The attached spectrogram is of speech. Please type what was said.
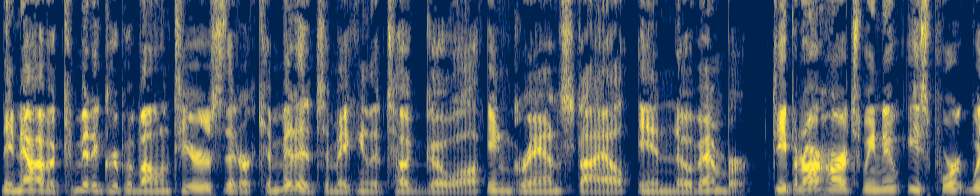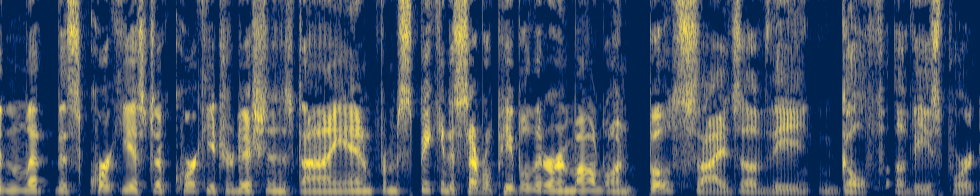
They now have a committed group of volunteers that are committed to making the tug go off in grand style in November. Deep in our hearts, we knew Eastport wouldn't let this quirkiest of quirky traditions die, and from speaking to several people that are involved on both sides of the Gulf of Eastport,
